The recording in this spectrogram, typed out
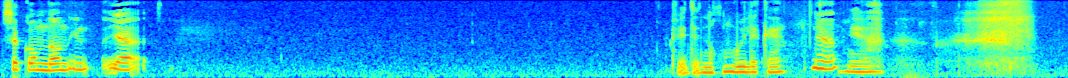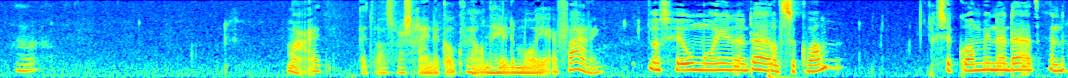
ze kwam dan in, ja, Ik vind het nog moeilijk, hè? ja, Ja. Ja. Maar het, het was waarschijnlijk ook wel een hele mooie ervaring. Dat is heel mooi inderdaad. Want ze kwam. Ze kwam inderdaad en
